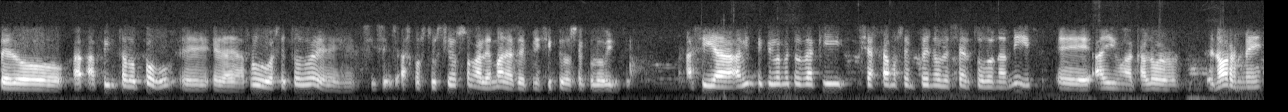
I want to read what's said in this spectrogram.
pero a, a pinta do pobo eh, e das rúas e todo, eh, as construccións son alemanas del principio do século XX. Así, a, a 20 km de aquí xa estamos en pleno deserto do Namib, eh, hai unha calor enorme,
